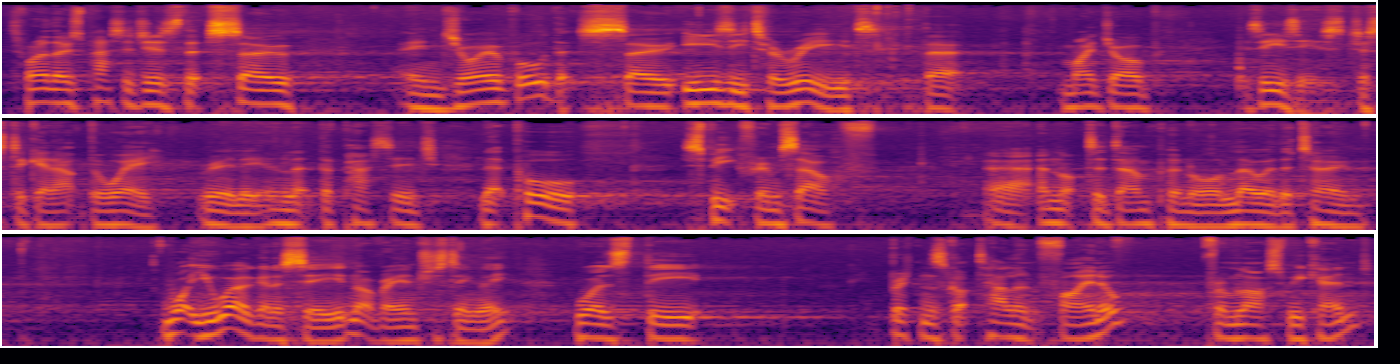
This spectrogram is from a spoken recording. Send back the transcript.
It's one of those passages that's so enjoyable, that's so easy to read, that my job is easy. It's just to get out the way, really, and let the passage, let Paul speak for himself, uh, and not to dampen or lower the tone. What you were going to see, not very interestingly, was the Britain's Got Talent final from last weekend,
